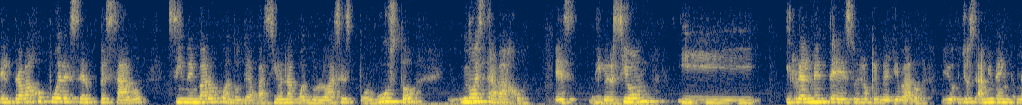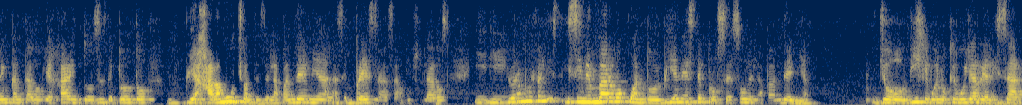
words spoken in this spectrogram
el trabajo puede ser pesado, sin embargo, cuando te apasiona, cuando lo haces por gusto, no es trabajo, es diversión y, y realmente eso es lo que me ha llevado. Yo a mí me, me, ha encantado viajar, entonces de pronto viajaba mucho antes de la pandemia, a las empresas, a muchos lados, y, yo era muy feliz. Y sin embargo, cuando viene este proceso de la pandemia, yo dije, bueno, ¿qué voy a realizar?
